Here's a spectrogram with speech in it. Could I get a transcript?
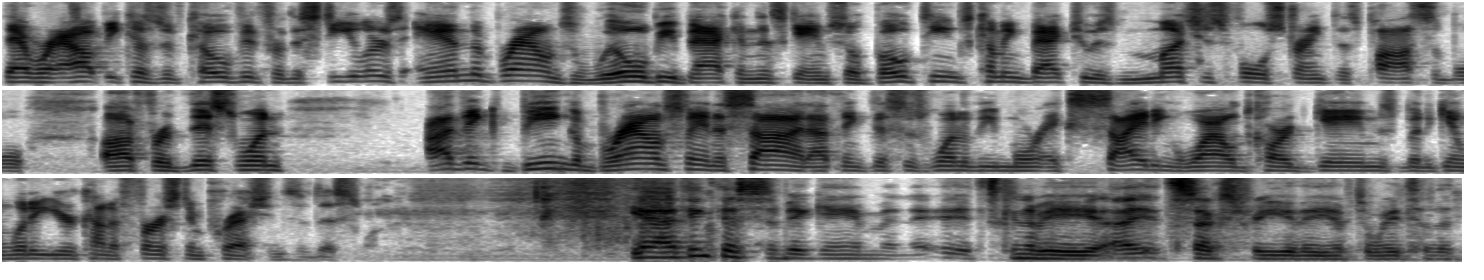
that were out because of COVID for the Steelers and the Browns will be back in this game. So both teams coming back to as much as full strength as possible uh, for this one. I think being a Browns fan aside, I think this is one of the more exciting wild card games. But again, what are your kind of first impressions of this one? Yeah, I think this is a big game, and it's going to be. It sucks for you that you have to wait till the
